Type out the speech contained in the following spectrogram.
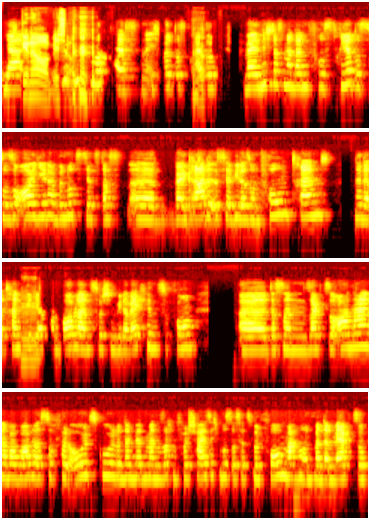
Ja, Genau, ich ich auch. würde es nur testen. Ich würde das, Ja. Weil nicht, dass man dann frustriert ist, so, so, oh, jeder benutzt jetzt das, äh, weil gerade ist ja wieder so ein Foam-Trend. Ne, der Trend geht Mhm. ja von Warbler inzwischen wieder weg hin zu Foam. Äh, dass man sagt so, oh nein, aber Warbler ist doch voll oldschool und dann werden meine Sachen voll scheiße, ich muss das jetzt mit Foam machen und man dann merkt so,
